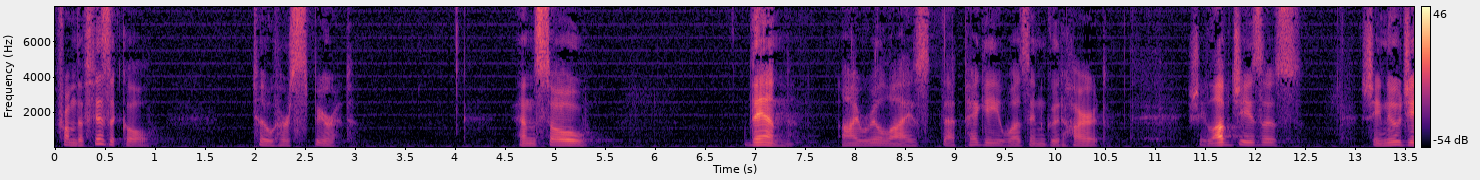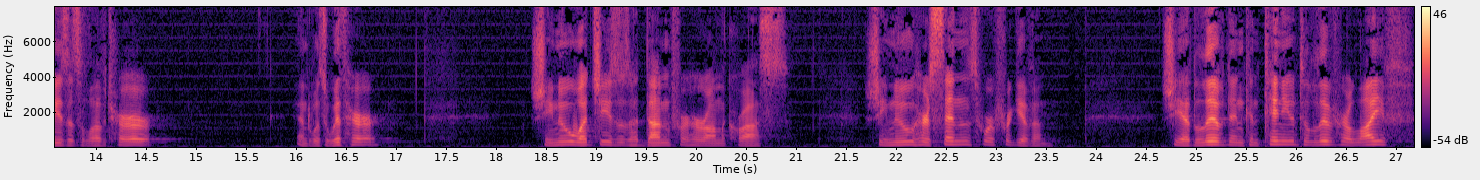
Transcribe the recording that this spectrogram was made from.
from the physical to her spirit. And so then I realized that Peggy was in good heart. She loved Jesus. She knew Jesus loved her and was with her. She knew what Jesus had done for her on the cross. She knew her sins were forgiven. She had lived and continued to live her life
